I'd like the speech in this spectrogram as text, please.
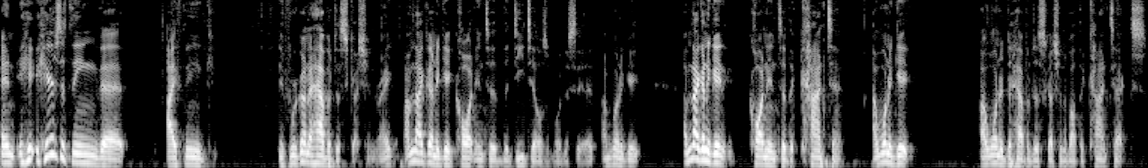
and he- here's the thing that I think if we're going to have a discussion, right? I'm not going to get caught into the details of what is said. I'm going to get. I'm not going to get caught into the content. I want to get. I wanted to have a discussion about the context.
